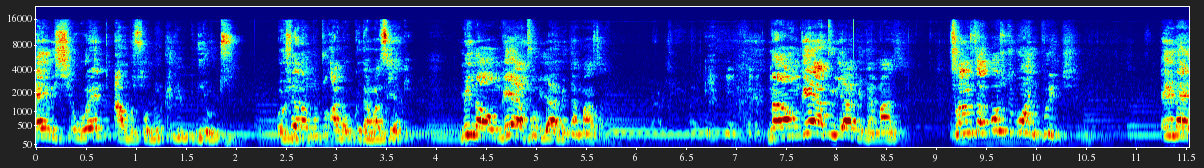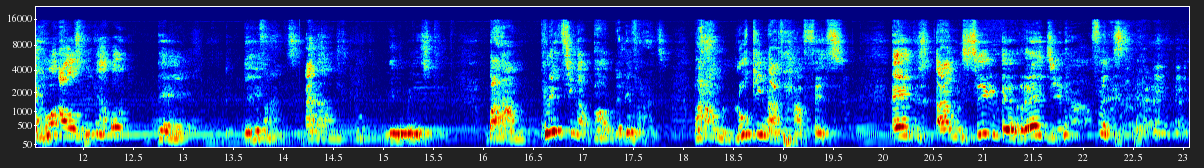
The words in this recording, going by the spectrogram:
And she went absolutely mute. Ushaona mtu amekunyamazia. Mimi naongea tu yeye amenyamaza. Naongea tu yeye amenyamaza. So I'm supposed to go and preach. And I, I was speaking about the deliverance and I'm do ministry. But I'm preaching about deliverance. But I'm looking at her face. And I'm seeing the rage in her face.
